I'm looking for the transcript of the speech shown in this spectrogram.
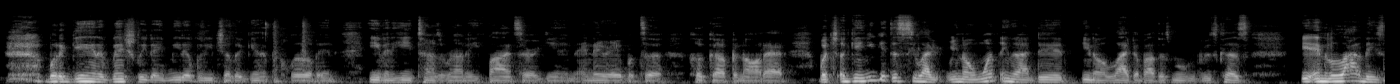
but again, eventually they meet up with each other again at the club, and even he turns around and he finds her again, and, and they're able to hook up and all that. But again, you get to see like you know one thing that I did you know like about this movie was because in a lot of these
